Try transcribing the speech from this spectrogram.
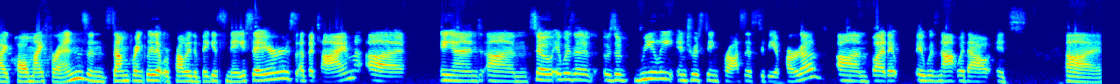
I call my friends and some frankly that were probably the biggest naysayers at the time. Uh, and um, so it was a it was a really interesting process to be a part of um, but it it was not without its uh,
